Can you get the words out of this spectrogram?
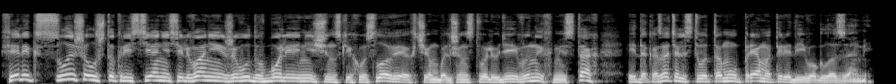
Феликс слышал, что крестьяне Сильвании живут в более нищенских условиях, чем большинство людей в иных местах, и доказательство тому прямо перед его глазами.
